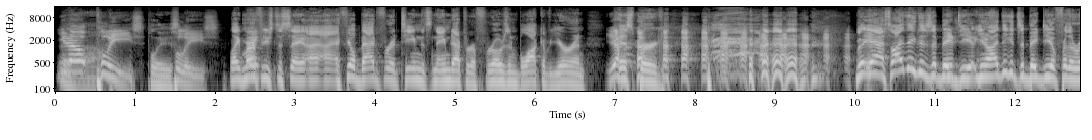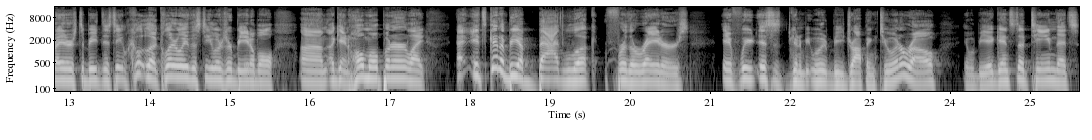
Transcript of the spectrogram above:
You know, please, Please. please. Like Murph Thank- used to say, I, I feel bad for a team that's named after a frozen block of urine. Yeah. Pittsburgh. but yeah, so I think this is a big deal. You know, I think it's a big deal for the Raiders to beat this team. Cl- Look, clearly the Steelers are beatable. Um, again, home opener, like it's going to be a bad look for the Raiders if we. This is going to be we would be dropping two in a row. It would be against a team that's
